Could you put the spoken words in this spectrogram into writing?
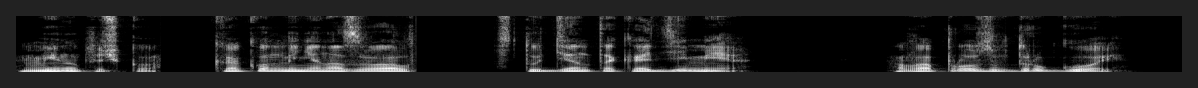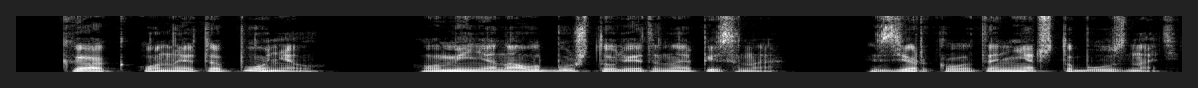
Минуточку, как он меня назвал? Студент Академии? Вопрос в другой. Как он это понял? У меня на лбу, что ли, это написано? Зеркала-то нет, чтобы узнать.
